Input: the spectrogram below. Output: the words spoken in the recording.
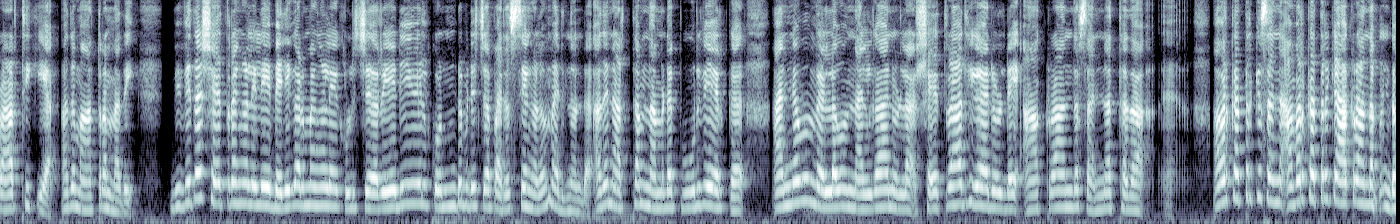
പ്രാർത്ഥിക്കുക. അത് മാത്രം മതി. വിവിധ ക്ഷേത്രങ്ങളിലെ ബലികർമ്മങ്ങളെക്കുറിച്ച് റേഡിയോയിൽ കൊണ്ടുപിടിച്ച പരസ്യങ്ങളും വരുന്നുണ്ട്. അതിനർത്ഥം നമ്മുടെ പൂർവികർക്ക് അന്നവും വെള്ളവും നൽകാനുള്ള ക്ഷേത്രാധികാരികളുടെ ആക്രാന്ത സന്നദ്ധത അവർക്കത്രയ്ക്ക് സന്ന അവർക്കത്രയ്ക്ക് ആക്രാന്തമുണ്ടോ?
